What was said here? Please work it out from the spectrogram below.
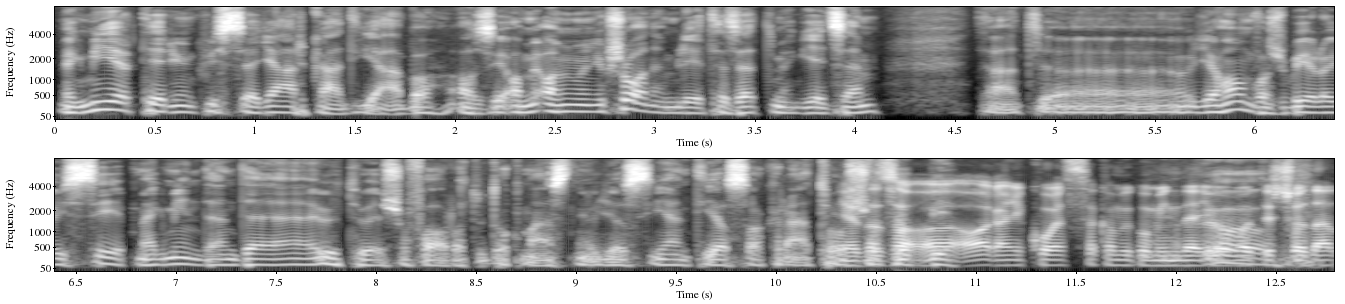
Meg miért térjünk vissza egy árkádiába, az, ami, ami mondjuk soha nem létezett, megjegyzem. Tehát ugye Hanvas Béla is szép, meg minden, de őtől és a falra tudok mászni, hogy az jelenti a szakrától. Ez az a, arany korszak, amikor minden jó volt és csodálatos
